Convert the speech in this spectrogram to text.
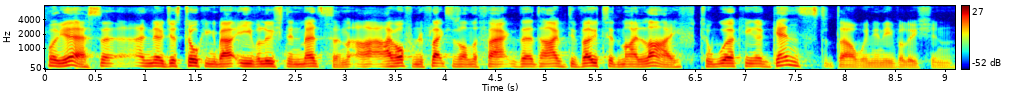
Well, yes, uh, and know, just talking about evolution in medicine, I, have often reflected on the fact that I've devoted my life to working against Darwinian evolution.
